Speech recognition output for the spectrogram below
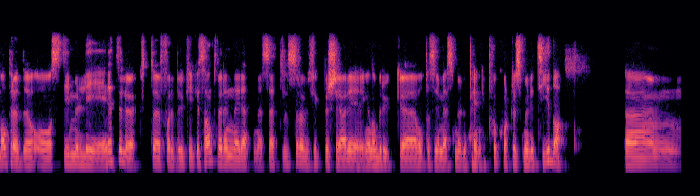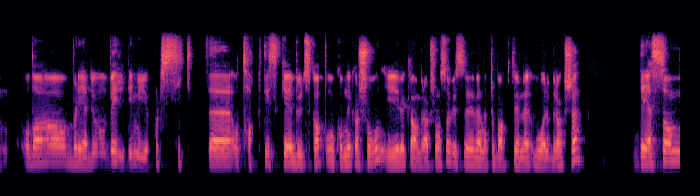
man prøvde å stimulere til økt eh, forbruk ikke sant? ved en rentenedsettelser, og vi fikk beskjed av regjeringen om å bruke holdt å si, mest mulig penger på kortest mulig tid. Da. Og da ble det jo veldig mye kortsikt og taktisk budskap og kommunikasjon i reklamebransjen også, hvis vi vender tilbake til vår bransje. Det som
